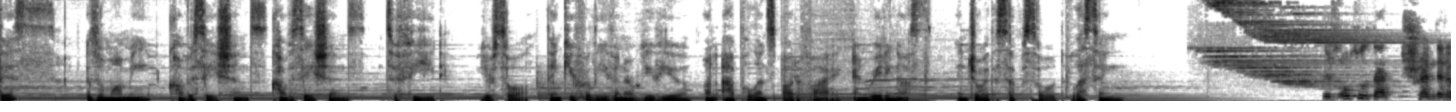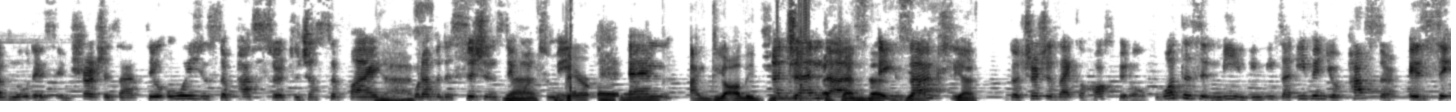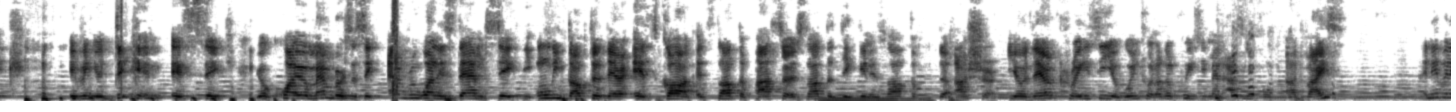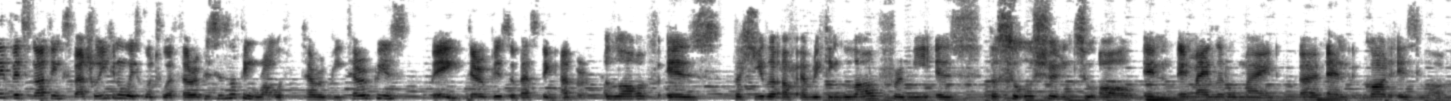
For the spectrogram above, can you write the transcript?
This is Umami Conversations, conversations to feed your soul. Thank you for leaving a review on Apple and Spotify and rating us. Enjoy this episode. Blessing. There's also that trend that I've noticed in church is that they always use the pastor to justify Yes. whatever decisions they want to make. Their own And ideology. agendas, Agendas, yes, exactly. Yes, The church is like a hospital. What does it mean? It means that even your pastor is sick. even your deacon is sick. Your choir members are sick. Everyone is damn sick. The only doctor there is God. It's not the pastor. It's not the deacon. It's not the, the usher. You're there crazy. You're going to another crazy man asking for advice. And even if it's nothing special, you can always go to a therapist. There's nothing wrong with therapy. Therapy is babe. Therapy is the best thing ever. Love is the healer of everything. Love for me is the solution to all in, in my little mind. Uh, and God is love.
